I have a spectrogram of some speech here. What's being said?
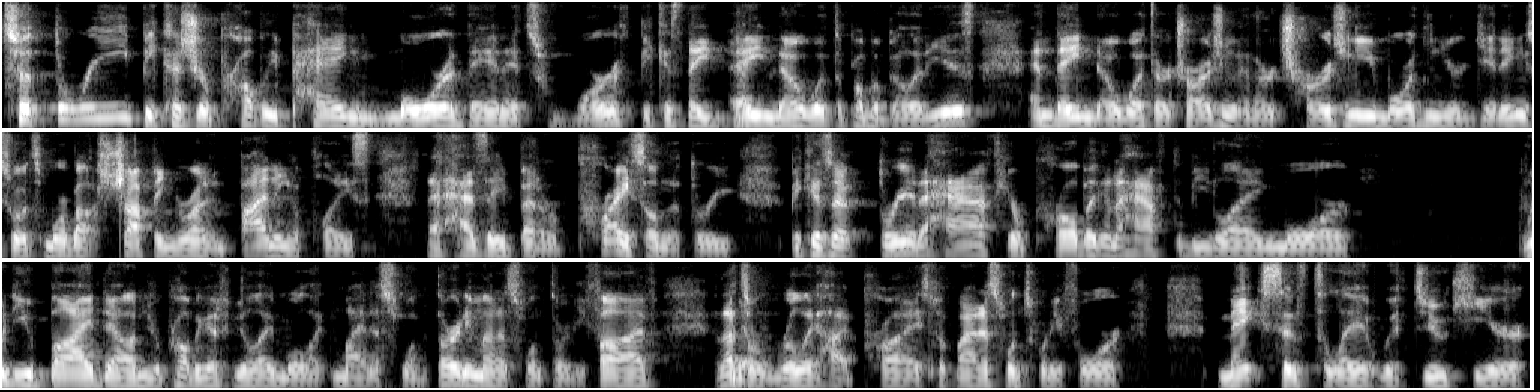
to three because you're probably paying more than it's worth because they yeah. they know what the probability is and they know what they're charging and they're charging you more than you're getting. So it's more about shopping around and finding a place that has a better price on the three because at three and a half, you're probably going to have to be laying more when you buy down, you're probably going to be laying more like minus 130, minus 135. And that's yeah. a really high price, but minus 124 makes sense to lay it with Duke here.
